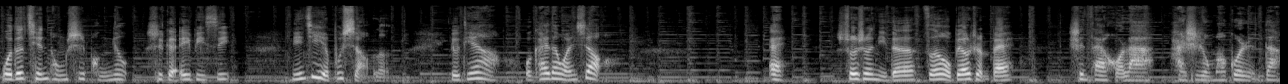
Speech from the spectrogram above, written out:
我的前同事朋友是个 A B C，年纪也不小了。有天啊，我开他玩笑，哎，说说你的择偶标准呗，身材火辣还是容貌过人的？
